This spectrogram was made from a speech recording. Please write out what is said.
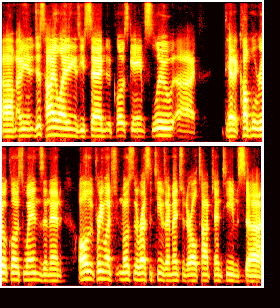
um, I mean, just highlighting, as you said, the close game. SLU uh, had a couple real close wins, and then all the, pretty much most of the rest of the teams I mentioned are all top 10 teams, uh,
